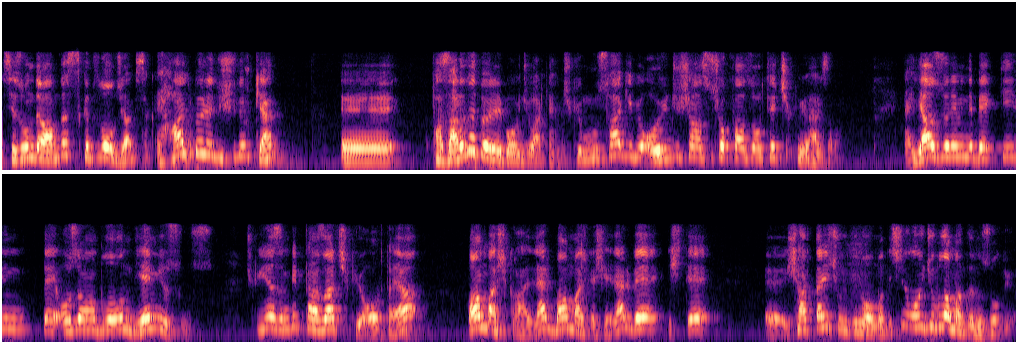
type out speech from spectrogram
sezon devamında sıkıntılı olacağı bir sakatlık. E, hal böyle düşünürken e, pazarda da böyle bir oyuncu varken çünkü Musa gibi oyuncu şansı çok fazla ortaya çıkmıyor her zaman. Yani yaz döneminde bekleyelim de o zaman bulalım diyemiyorsunuz. Çünkü yazın bir pazar çıkıyor ortaya. Bambaşka haller, bambaşka şeyler ve işte e, şartlar hiç uygun olmadığı için oyuncu bulamadığınız oluyor.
